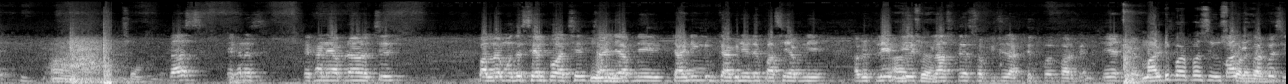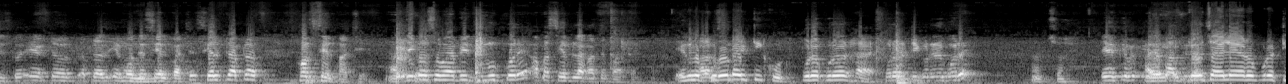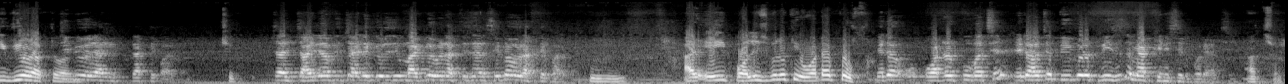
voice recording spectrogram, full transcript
আচ্ছা। প্লাস এখানে এখানে আপনার হচ্ছে পাল্লার মধ্যে সেলফও আছে। চাইলে আপনি ডাইনিং রুম ক্যাবিনেটের পাশে আপনি আপনি প্লেট দিয়ে আচ্ছা। গ্লাস ট্লাস সবকিছু রাখতে পারবেন। মাল্টিপারপাস ইউজ করা মাল্টিপারপাস ইউজ করে একটা আপনার এর মধ্যে সেলফ আছে। সেলফটা আপনার ফল সেলফ আছে। আচ্ছা। যে কোনো সময় আপনি রিমুভ করে আপনার সেলফ লাগাতে পারবেন। এগুলো পুরোটাই টিকুট? পুরো পুরো হ্যাঁ পুরো টিকুটের উপরে আচ্ছা। কেউ চাইলে এর উপরে টিভিও রাখতে পারবে। টিভিও রাখতে পারবেন ঠিক। চাইলে আপনি চাইলে কেউ যদি মাইক্রোওয়েভে রাখতে চান সেটাও রাখতে পারবেন। আর এই পলিশগুলো কি ওয়াটারপ্রুফ এটা ওয়াটারপ্রুফ আছে। এটা হচ্ছে পিউ করে ফিনিশ আছে ম্যাট ফিনিশের উপরে আছে। আচ্ছা।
